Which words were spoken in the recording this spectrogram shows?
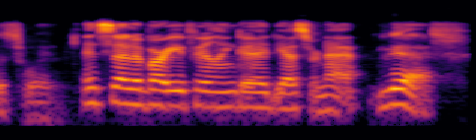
this week? Instead of, are you feeling good? Yes or no? Yes.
